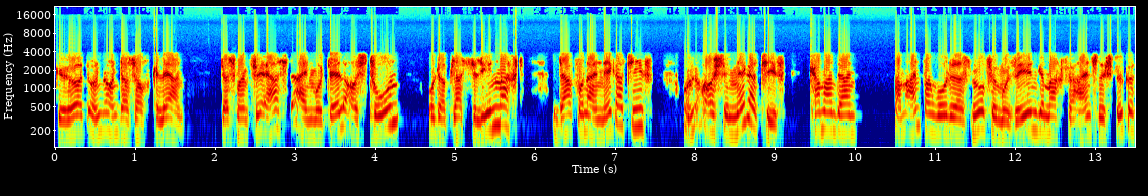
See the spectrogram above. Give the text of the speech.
gehört und, und das auch gelernt. Dass man zuerst ein Modell aus Ton oder Plastilin macht, davon ein Negativ und aus dem Negativ kann man dann, am Anfang wurde das nur für Museen gemacht, für einzelne Stücke,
